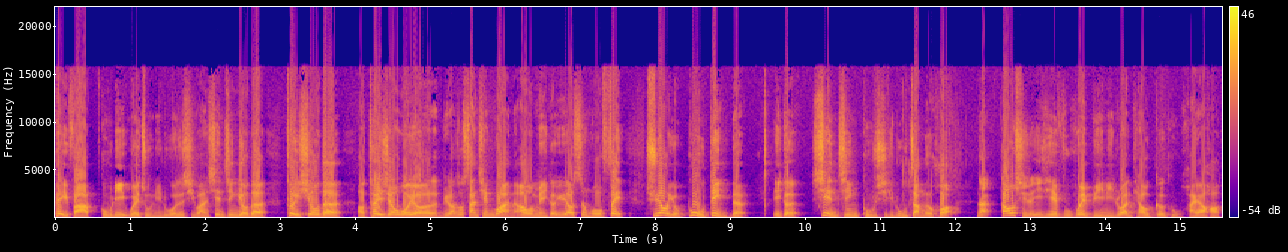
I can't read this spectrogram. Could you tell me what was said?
配发股利为主。你如果是喜欢现金流的退休的哦，退休我有，比方说三千万，然后我每个月要生活费，需要有固定的一个现金股息入账的话。那高息的 ETF 会比你乱挑个股还要好。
